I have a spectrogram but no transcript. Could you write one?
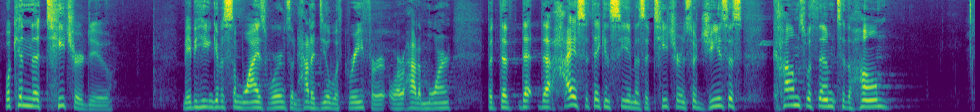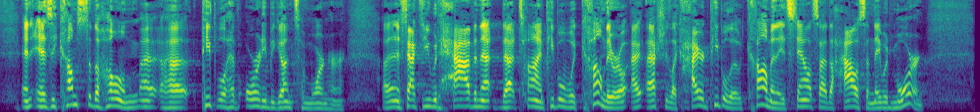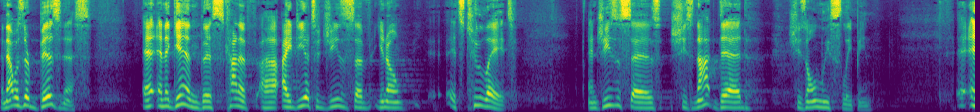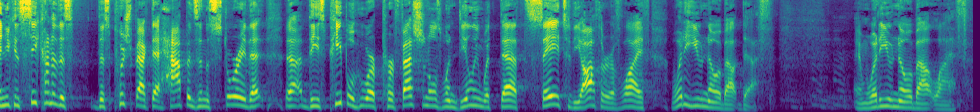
What can the teacher do? Maybe he can give us some wise words on how to deal with grief or, or how to mourn. But the, the, the highest that they can see him as a teacher. And so Jesus comes with them to the home. And as he comes to the home, uh, uh, people have already begun to mourn her. Uh, in fact, you would have in that, that time, people would come. They were actually like hired people that would come and they'd stand outside the house and they would mourn. And that was their business. And, and again, this kind of uh, idea to Jesus of, you know, it's too late. And Jesus says, She's not dead, she's only sleeping. And you can see kind of this, this pushback that happens in the story that uh, these people who are professionals when dealing with death say to the author of life, What do you know about death? And what do you know about life?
